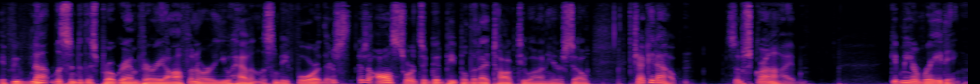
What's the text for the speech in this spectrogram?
if you've not listened to this program very often or you haven't listened before, there's there's all sorts of good people that I talk to on here. So check it out. Subscribe. Give me a rating.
